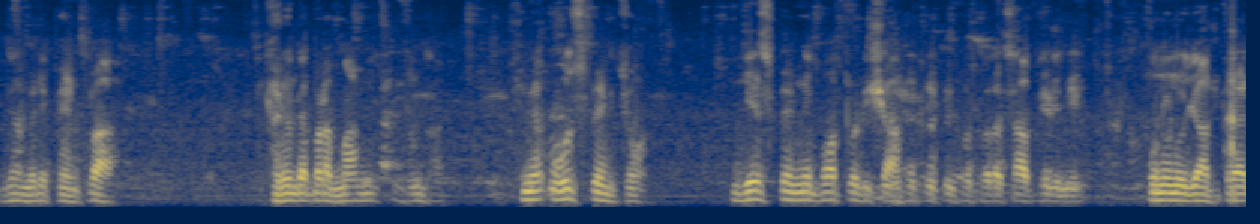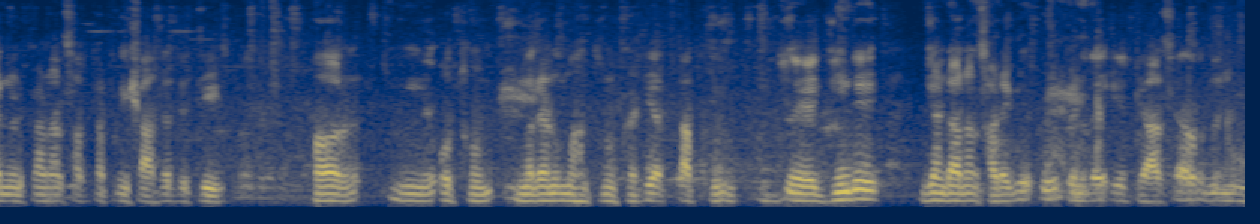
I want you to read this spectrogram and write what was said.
ਜਾਂ ਮੇਰੇ ਭੈਣ ਭਰਾ ਖੜੇ ਹੁੰਦਾ ਬੜਾ ਮਾਣ ਮਹਿਸੂਸ ਹੁੰਦਾ ਕਿ ਮੈਂ ਉਸ ਪਿੰਡ ਚੋਂ, ਜਿਸ ਪਿੰਡ ਨੇ ਬਹੁਤ ਵੱਡੀ ਸ਼ਹਾਦਤ ਕੀਤੀ ਗੁਰਦੁਆਰਾ ਸਾਹਿਬ ਜਿਹੜੇ ਨੇ ਉਹਨਾਂ ਨੂੰ ਯਾਦ ਕਰਾਇਆ ਨਨਕਾਣਾ ਸਾਹਿਬ ਆਪਣੀ ਸ਼ਹਾਦਤ ਦਿੱਤੀ ਔਰ ਉੱਥੋਂ ਮਰਨ ਨੂੰ ਮਹੰਤ ਨੂੰ ਕੱਢਿਆ ਤਾਂ ਆਪਣੀ ਜੀਂਦੇ ਜੰਡਾ ਨਾਲ ਸਾੜੇ ਗਏ। ਉਹ ਪਿੰਡ ਦਾ ਇਹ ਇਤਿਹਾਸ ਹੈ ਔਰ ਮੈਨੂੰ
